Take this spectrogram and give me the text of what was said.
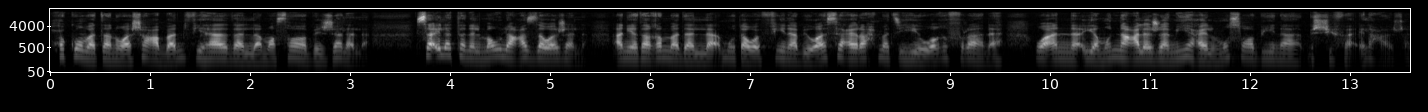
حكومة وشعبا في هذا المصاب الجلل. سائلة المولى عز وجل أن يتغمد المتوفين بواسع رحمته وغفرانه وأن يمن على جميع المصابين بالشفاء العاجل.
